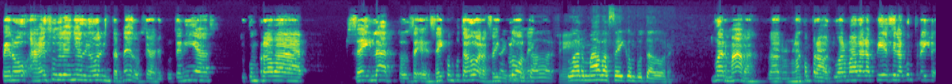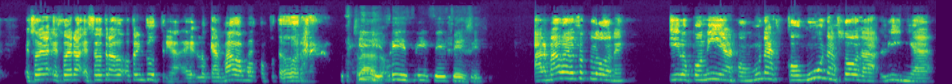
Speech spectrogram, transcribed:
pero a eso se le añadió el Internet, o sea, que tú tenías, tú comprabas seis laptops, seis, computadoras, seis, clones. Tú armabas seis computadoras. Tú armabas, claro, no la comprabas, tú armabas la pieza y la comprabas. Eso era, eso era, eso otra, otra industria, eh, lo que armábamos computadoras. Sí, sí, sí, sí, sí, sí. Armaba esos clones y lo ponía con una, con una sola línea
